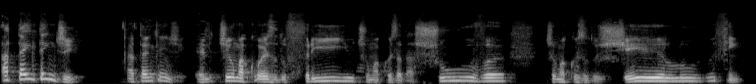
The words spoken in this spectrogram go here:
Até entendi. Até entendi. Ele tinha uma coisa do frio, tinha uma coisa da chuva, tinha uma coisa do gelo, enfim.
